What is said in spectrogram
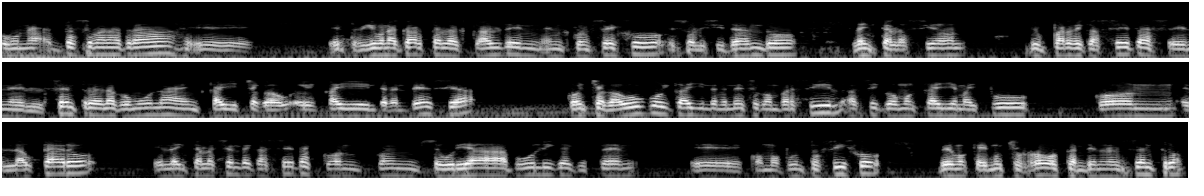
una dos semanas atrás entregué una carta al alcalde en, el consejo solicitando la instalación de un par de casetas en el centro de la comuna, en calle, en calle Independencia con Chacabuco y calle Independencia con Brasil, así como en calle Maipú con el Lautaro, en la instalación de casetas con, con seguridad pública que estén eh, como punto fijo. Vemos que hay muchos robos también en el centro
